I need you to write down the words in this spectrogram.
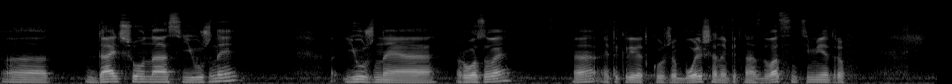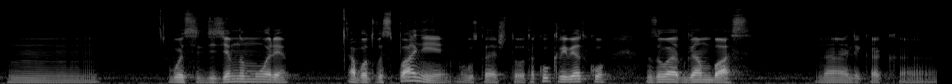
А, дальше у нас южные, южная розовая, Да? Эта креветка уже больше, она 15-20 сантиметров. В Средиземном море. А вот в Испании, могу сказать, что такую креветку называют гамбас. Да, или как... Э,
